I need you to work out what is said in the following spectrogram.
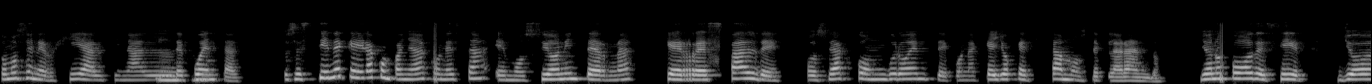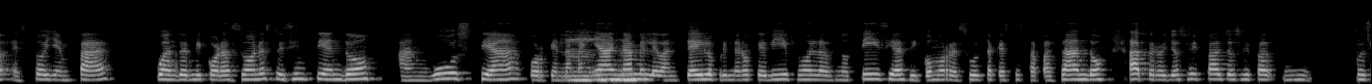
Somos energía al final de cuentas. Entonces, tiene que ir acompañada con esta emoción interna que respalde o sea congruente con aquello que estamos declarando. Yo no puedo decir, yo estoy en paz cuando en mi corazón estoy sintiendo angustia porque en la mañana me levanté y lo primero que vi fueron las noticias y cómo resulta que esto está pasando. Ah, pero yo soy paz, yo soy paz. Mm, pues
